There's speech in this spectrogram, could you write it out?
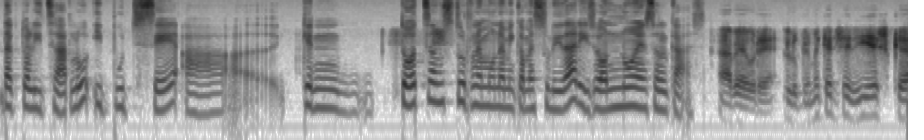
d'actualitzar-lo i potser eh, que tots ens tornem una mica més solidaris, o no és el cas? A veure, el primer que haig de dir és que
